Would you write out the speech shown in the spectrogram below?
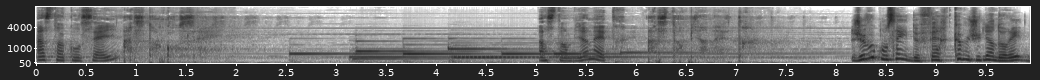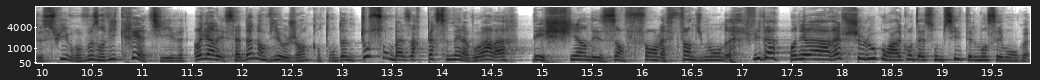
Instant conseil. Instant conseil. Instant bien-être. Je vous conseille de faire comme Julien Doré, de suivre vos envies créatives. Regardez, ça donne envie aux gens quand on donne tout son bazar personnel à voir là. Des chiens, des enfants, la fin du monde. Putain, on dirait un rêve chelou qu'on raconte à son psy tellement c'est bon quoi.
